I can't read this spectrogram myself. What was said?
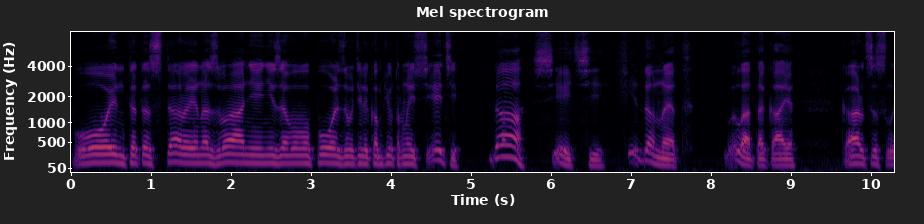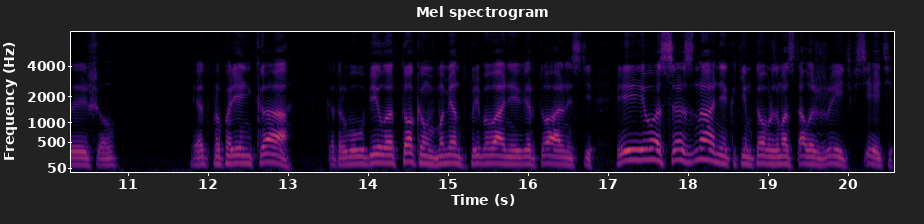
Point — это старое название низового пользователя компьютерной сети. Да, сети, Фидонет. Была такая. Кажется, слышал. Это про паренька, которого убило током в момент пребывания в виртуальности, и его сознание каким-то образом осталось жить в сети.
